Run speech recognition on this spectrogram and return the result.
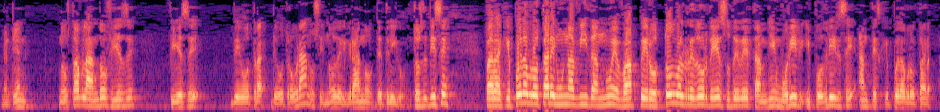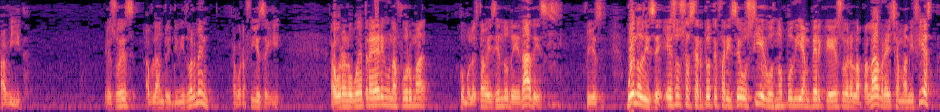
¿Me entiende? No está hablando, fíjese, fíjese, de, otra, de otro grano, sino del grano de trigo. Entonces dice, para que pueda brotar en una vida nueva, pero todo alrededor de eso debe también morir y podrirse antes que pueda brotar a vida. Eso es hablando individualmente. Ahora fíjese aquí. Ahora lo voy a traer en una forma, como lo estaba diciendo, de edades. Fíjese. Bueno, dice, esos sacerdotes fariseos ciegos no podían ver que eso era la palabra hecha manifiesta.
